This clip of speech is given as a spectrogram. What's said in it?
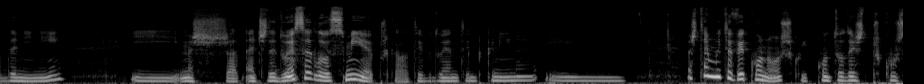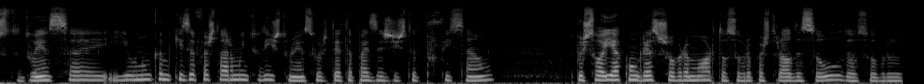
da Nini, e, mas já antes da doença leucemia, porque ela teve doente em pequenina e mas tem muito a ver connosco e com todo este percurso de doença e eu nunca me quis afastar muito disto, não é? Eu sou arquiteta paisagista de profissão, depois só ia a congressos sobre a morte ou sobre a pastoral da saúde ou sobre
